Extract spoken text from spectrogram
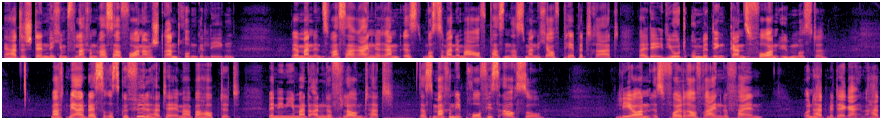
Er hatte ständig im flachen Wasser vorn am Strand rumgelegen. Wenn man ins Wasser reingerannt ist, musste man immer aufpassen, dass man nicht auf Pepe trat, weil der Idiot unbedingt ganz vorn üben musste. Macht mir ein besseres Gefühl, hat er immer behauptet, wenn ihn jemand angeflaumt hat. Das machen die Profis auch so. Leon ist voll drauf reingefallen und hat, der, hat,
